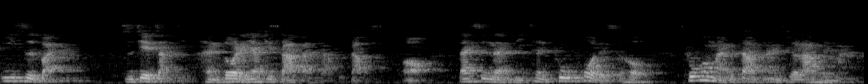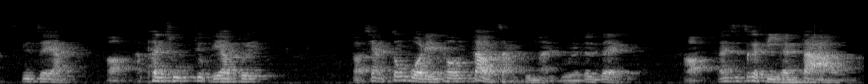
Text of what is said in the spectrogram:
一字板直接涨停，很多人要去打板打不到哦。但是呢，你趁突破的时候，突破买不到，那你就拉回买，就这样啊。喷出就不要追啊。像中国联通到涨幅满足了，对不对？啊，但是这个底很大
